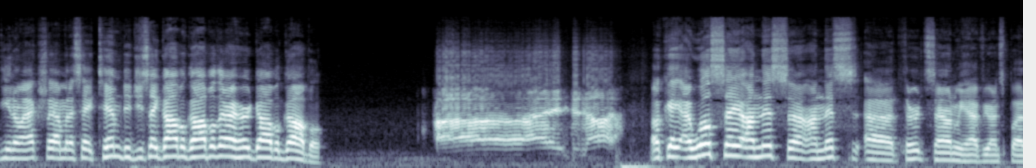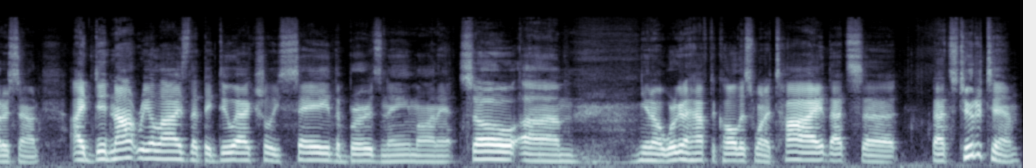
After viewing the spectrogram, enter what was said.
you know, actually, I'm going to say, Tim, did you say gobble gobble there? I heard gobble gobble. Uh, I did not. Okay, I will say on this uh, on this uh, third sound we have here on Splatter Sound, I did not realize that they do actually say the bird's name on it. So, um, you know, we're gonna have to call this one a tie. That's uh, that's two to Tim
